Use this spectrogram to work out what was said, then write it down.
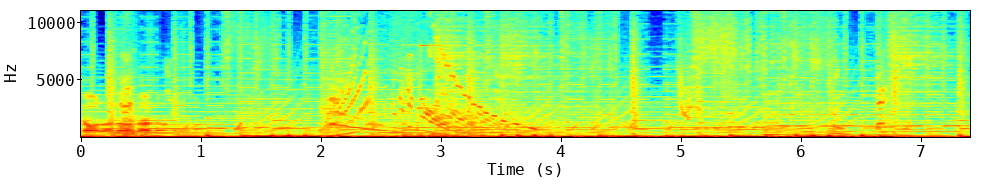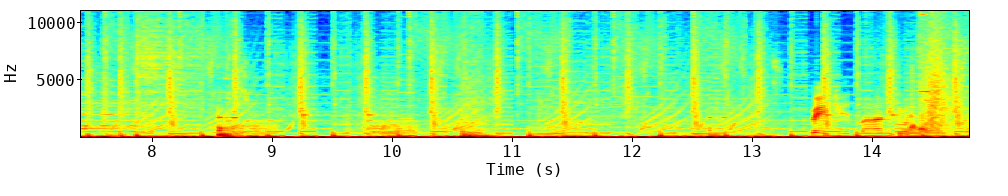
No, no, no, no, no. Bacon man, bro.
